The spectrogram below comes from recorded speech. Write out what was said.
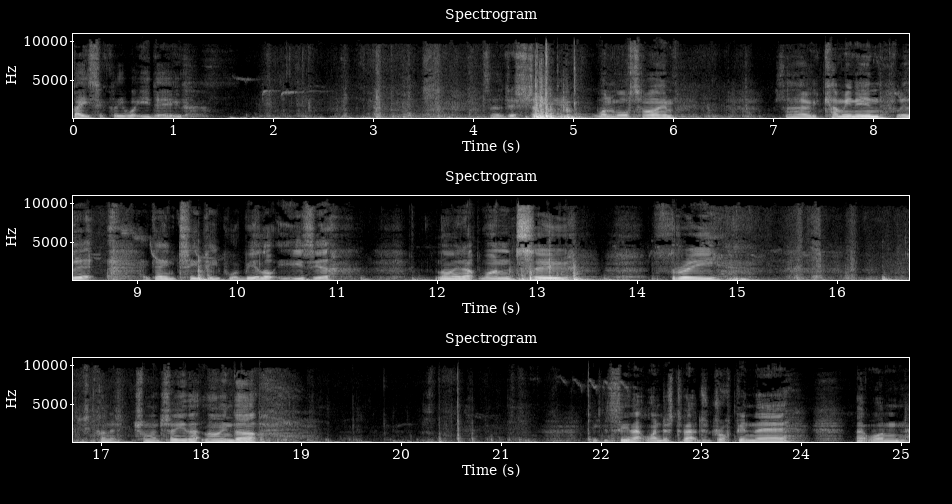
basically what you do. So just show you one more time. So coming in with it again two people would be a lot easier. Line up one two three kind of trying to show you that lined up. You can see that one just about to drop in there. That one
